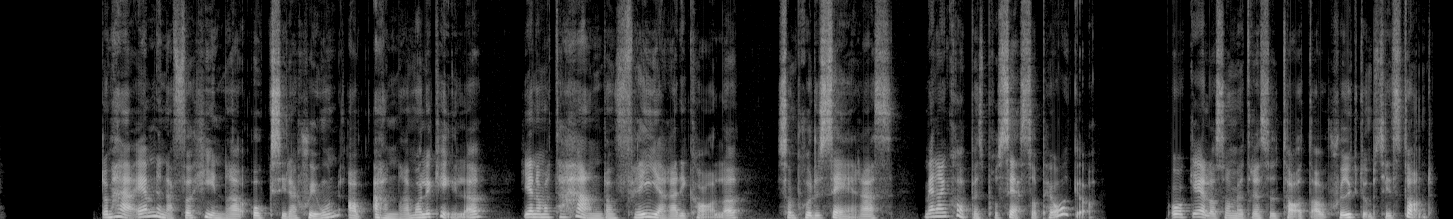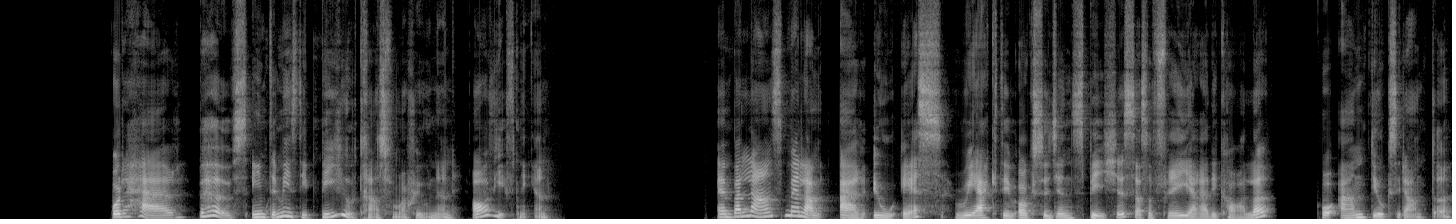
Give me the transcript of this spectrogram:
De här ämnena förhindrar oxidation av andra molekyler genom att ta hand om fria radikaler som produceras medan kroppens processer pågår och eller som ett resultat av sjukdomstillstånd. Och det här behövs inte minst i biotransformationen, avgiftningen. En balans mellan ROS, Reactive Oxygen Species, alltså fria radikaler, och antioxidanter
